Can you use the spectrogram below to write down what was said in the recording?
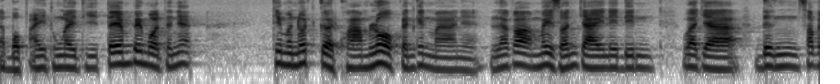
ระบบไอทุงไอทีเต็มไปหมดอันเนี้ยที่มนุษย์เกิดความโลภกันขึ้นมาเนี่ยแล้วก็ไม่สนใจในดิน ว่าจะดึงทรัพ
